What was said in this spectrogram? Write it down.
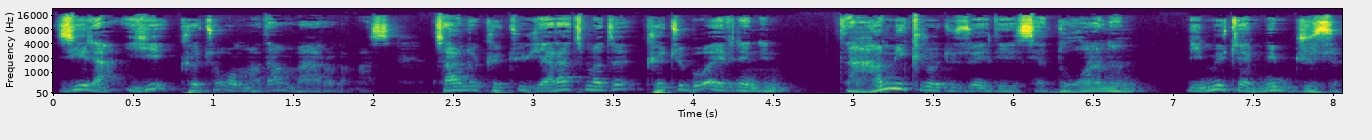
Zira iyi kötü olmadan var olamaz. Tanrı kötüyü yaratmadı. Kötü bu evrenin daha mikro düzeyde ise doğanın bir mütemmim cüzü.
